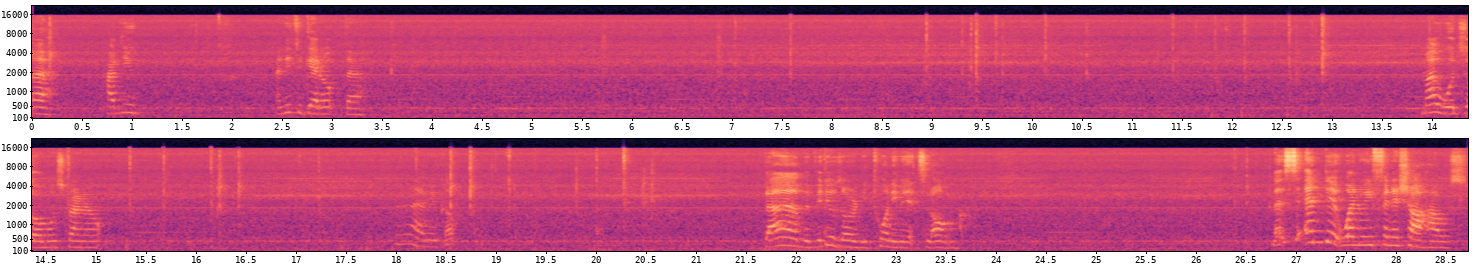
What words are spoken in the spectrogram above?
Uh, how do you... I need to get up there. My wood's almost run out. There we go. Damn, the video's already 20 minutes long. Let's end it when we finish our house.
